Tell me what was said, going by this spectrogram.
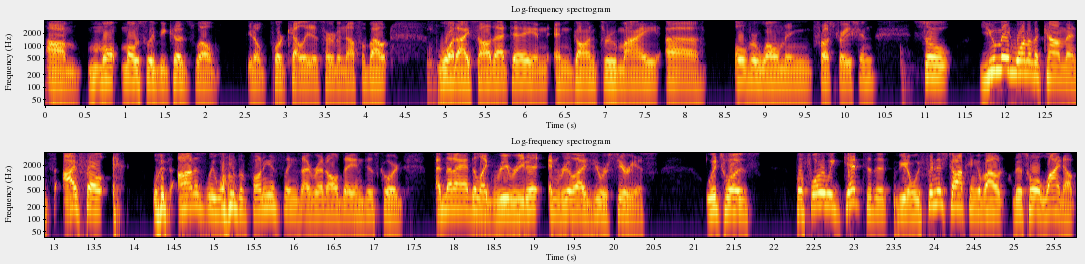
um, mo- mostly because well, you know, poor Kelly has heard enough about what I saw that day and and gone through my uh overwhelming frustration. So you made one of the comments I felt was honestly one of the funniest things I read all day in Discord. And then I had to like reread it and realize you were serious, which was before we get to the, you know, we finished talking about this whole lineup.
